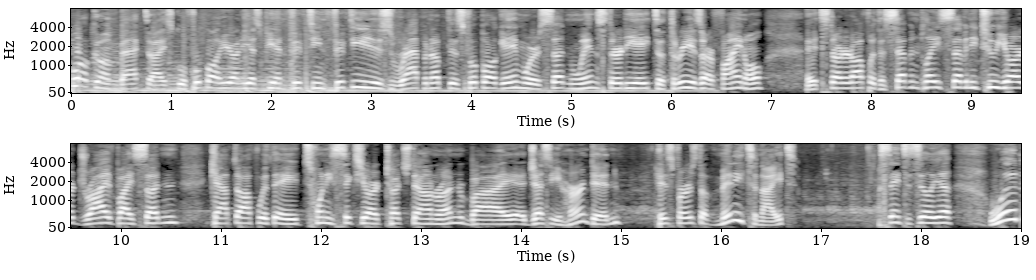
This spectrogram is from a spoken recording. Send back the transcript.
Welcome back to high school football here on ESPN 1550. Is wrapping up this football game where Sutton wins 38 to 3 is our final. It started off with a seven play, 72 yard drive by Sutton, capped off with a 26 yard touchdown run by Jesse Herndon, his first of many tonight. St. Cecilia would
